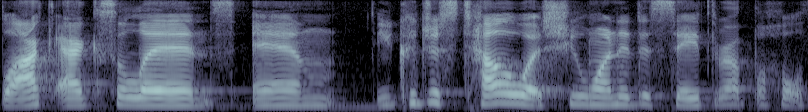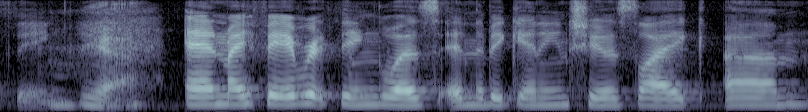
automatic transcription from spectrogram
black excellence, and you could just tell what she wanted to say throughout the whole thing. Yeah. And my favorite thing was in the beginning, she was like, um,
